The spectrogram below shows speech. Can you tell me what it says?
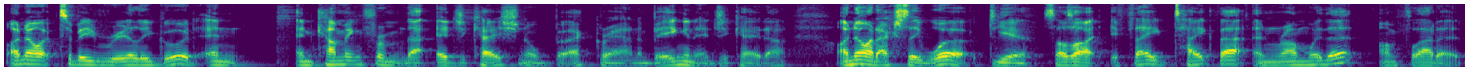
I know it to be really good." And and coming from that educational background and being an educator, I know it actually worked. Yeah. So I was like, if they take that and run with it, I'm flattered.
